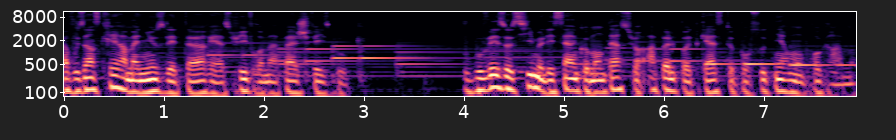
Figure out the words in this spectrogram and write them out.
à vous inscrire à ma newsletter et à suivre ma page Facebook. Vous pouvez aussi me laisser un commentaire sur Apple Podcast pour soutenir mon programme.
